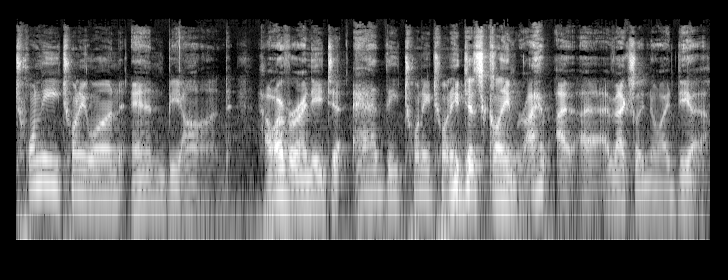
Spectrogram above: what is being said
2021 and beyond. However, I need to add the 2020 disclaimer. I, I, I have actually no idea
